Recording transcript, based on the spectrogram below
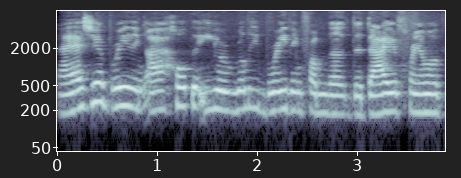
Now, as you're breathing, I hope that you're really breathing from the, the diaphragm of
